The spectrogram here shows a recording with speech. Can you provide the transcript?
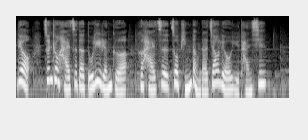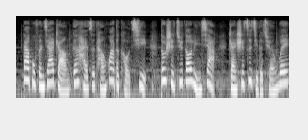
六、尊重孩子的独立人格，和孩子做平等的交流与谈心。大部分家长跟孩子谈话的口气都是居高临下，展示自己的权威，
